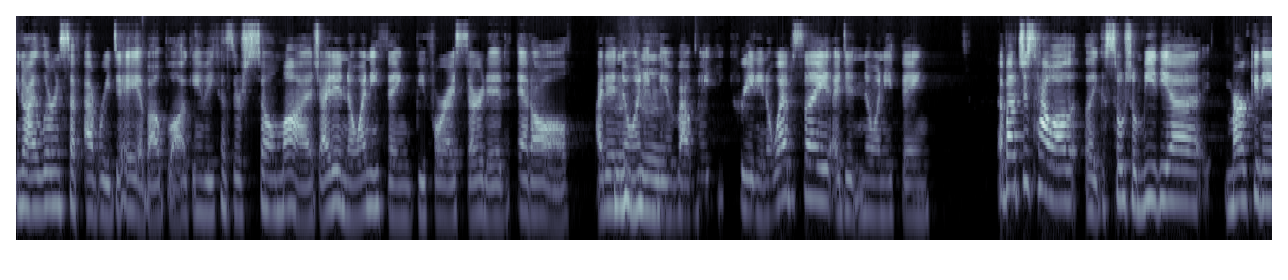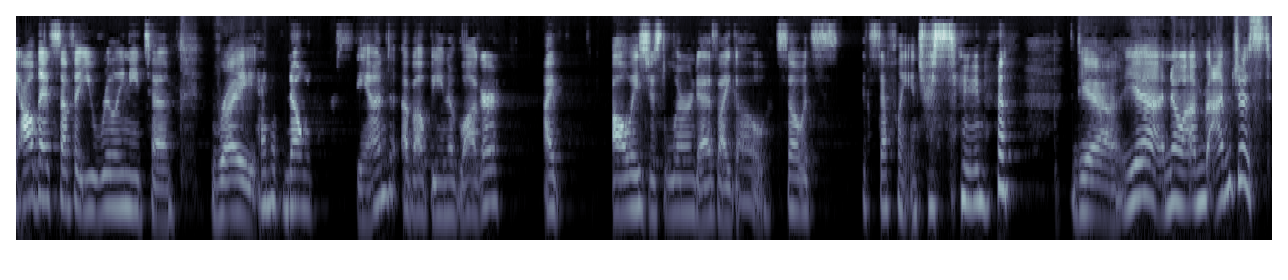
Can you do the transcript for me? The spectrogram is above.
you know, I learn stuff every day about blogging because there's so much. I didn't know anything before I started at all. I didn't know mm-hmm. anything about making, creating a website. I didn't know anything about just how all like social media, marketing, all that stuff that you really need to right kind of know and understand about being a blogger. I've always just learned as I go. So it's it's definitely interesting. yeah, yeah. No, I'm I'm just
